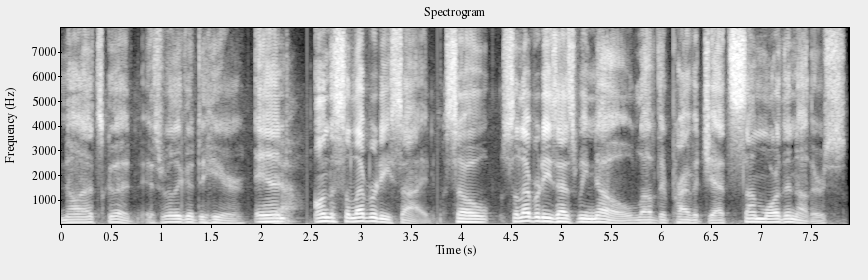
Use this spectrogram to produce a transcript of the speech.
no, that's good. It's really good to hear. And Yeah. on the celebrity side, so celebrities, as we know, love their private jets, some more than others.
